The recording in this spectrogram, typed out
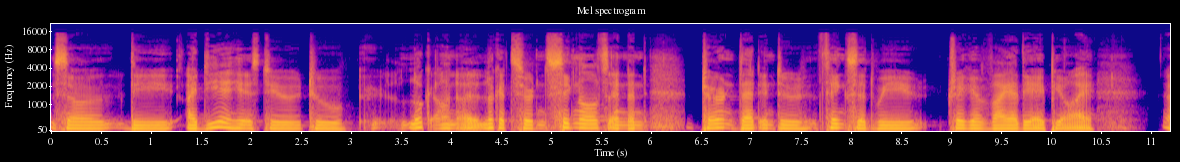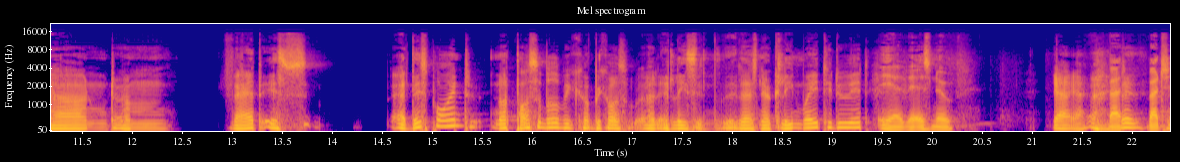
so the idea here is to to look on uh, look at certain signals and then turn that into things that we trigger via the API, and um, that is at this point not possible because because uh, at least there's no clean way to do it. Yeah, there is no, Yeah, yeah. but but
